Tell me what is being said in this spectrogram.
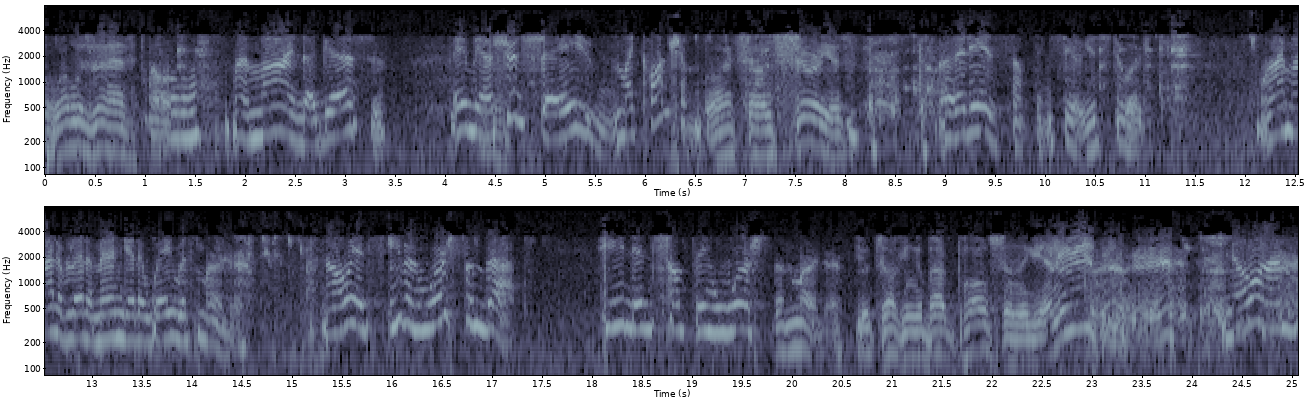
What was that? Oh, my mind, I guess. Maybe I should say my conscience. Oh, that sounds serious. But it is something serious, Stuart. Well, I might have let a man get away with murder. No, it's even worse than that. He did something worse than murder. You're talking about Paulson again. No, I'm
